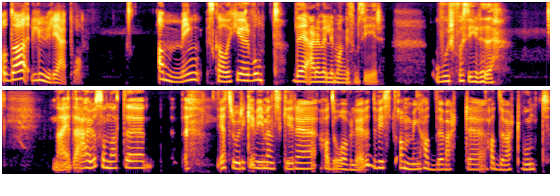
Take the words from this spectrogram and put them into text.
Og da lurer jeg på Amming skal ikke gjøre vondt. Det er det veldig mange som sier. Hvorfor sier de det? Nei, det er jo sånn at eh, jeg tror ikke vi mennesker eh, hadde overlevd hvis amming hadde vært, eh, hadde vært vondt.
